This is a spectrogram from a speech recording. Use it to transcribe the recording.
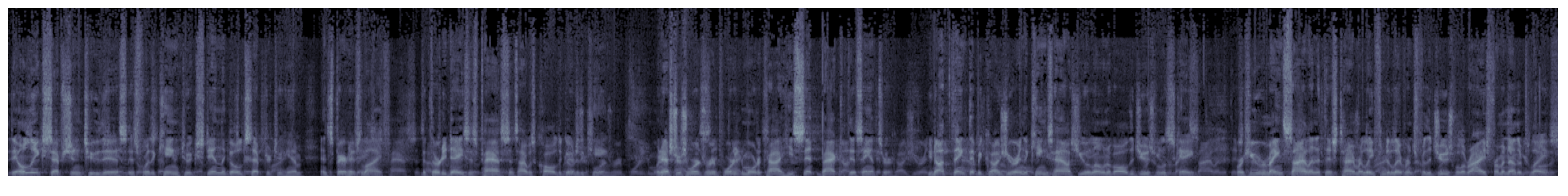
The only exception to this is for the king to extend the gold scepter to him and spare his life. But thirty days has passed since I was called to go to the king. When Esther's words were reported to Mordecai, he sent back this answer Do not think that because you are in the king's house, you alone of all the Jews will escape. For if you remain silent at this time, relief and deliverance for the Jews will arise from another place.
